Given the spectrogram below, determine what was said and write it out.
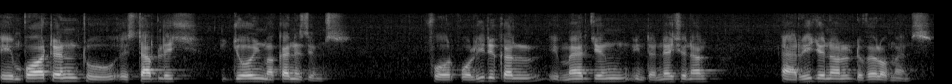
important to establish joint mechanisms for political, emerging, international, and regional developments.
